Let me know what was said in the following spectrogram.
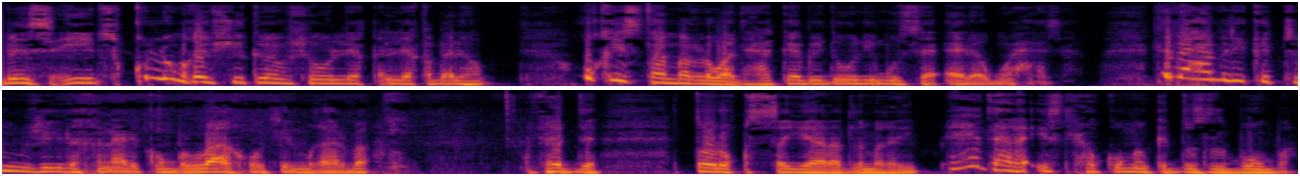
بن سعيد كلهم غيمشيو كما مشاو اللي قبلهم. وكيستمر الوضع هكا بدون مساءلة ومحاسبة. دابا عامل كتم جاي دخلنا عليكم بالله أخوتي المغاربة في هاد طرق السيارات المغرب. هذا رئيس الحكومة كدوز البومبا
